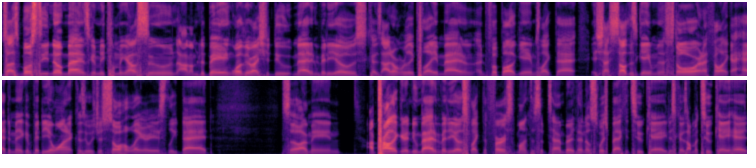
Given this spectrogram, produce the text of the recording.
So as most of you know, Madden's gonna be coming out soon. I'm, I'm debating whether I should do Madden videos because I don't really play Madden and football games like that. It's I saw this game in the store and I felt like I had to make a video on it because it was just so hilariously bad. So I mean, I'm probably gonna do Madden videos for like the first month of September. Then I'll switch back to 2K just because I'm a 2K head.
